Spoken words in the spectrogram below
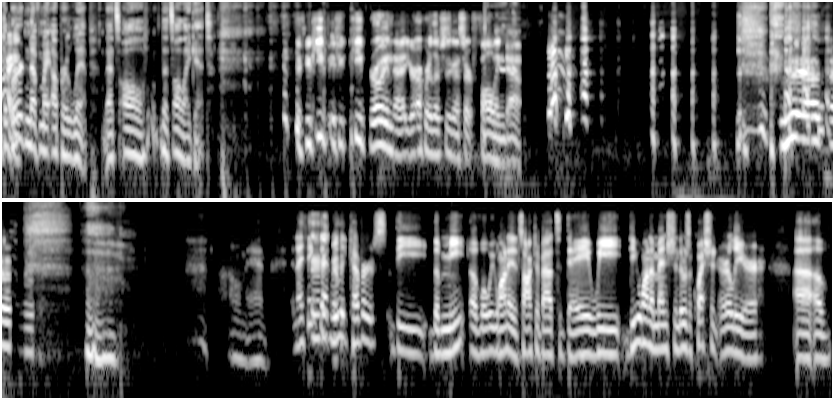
the fine. burden of my upper lip. That's all. That's all I get." If you keep if you keep growing that, your upper lip is gonna start falling down. And I think that really covers the the meat of what we wanted to talk about today. We do want to mention there was a question earlier uh, of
